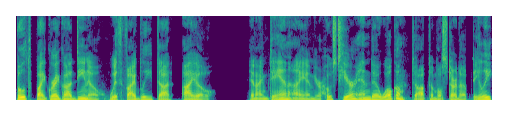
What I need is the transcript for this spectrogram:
Both by Greg Audino with Vibely.io. And I'm Dan, I am your host here, and uh, welcome to Optimal Startup Daily.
